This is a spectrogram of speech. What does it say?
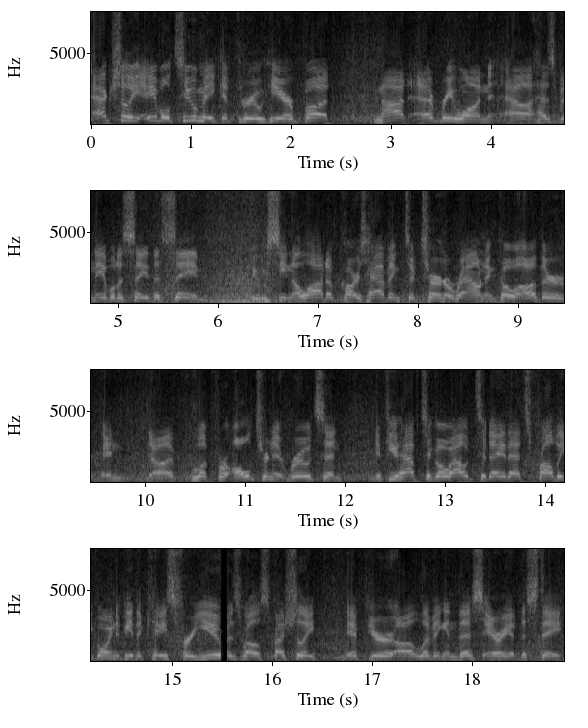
actually able to make it through here, but not everyone uh, has been able to say the same. We've seen a lot of cars having to turn around and go other and uh, look for alternate routes. And if you have to go out today, that's probably going to be the case for you as well, especially if you're uh, living in this area of the state.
